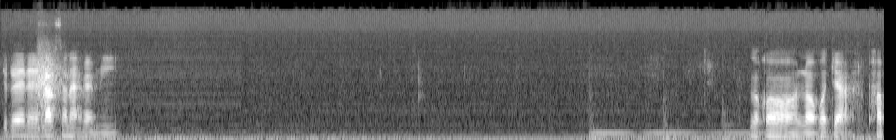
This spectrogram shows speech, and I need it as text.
จะได้ในลักษณะแบบนี้ แล้วก็เราก็จะพับ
